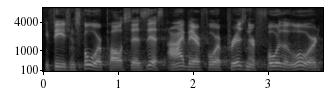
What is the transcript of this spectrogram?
Ephesians 4, Paul says this I, therefore, a prisoner for the Lord,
